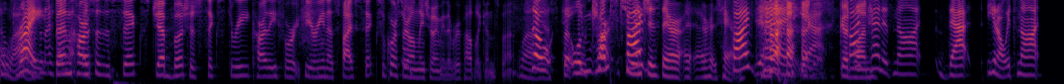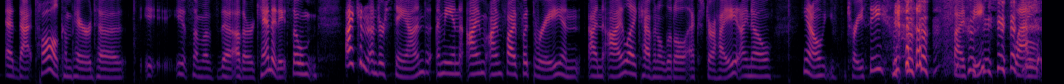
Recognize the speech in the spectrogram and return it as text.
Oh, wow. Right. Ben. Carson is six. Jeb Bush is six three. Carly Fiorina is five six. Of course, they're only showing me the Republicans, but Well, So, yes. but well, Mar- Trump's two five- inches there uh, are his hair. Five ten, yeah. Good Five one. ten is not that. You know, it's not at that tall compared to i i some of the other candidates. So I can understand. I mean, I'm I'm five foot three, and and I like having a little extra height. I know. You know, Tracy. Five feet flat.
